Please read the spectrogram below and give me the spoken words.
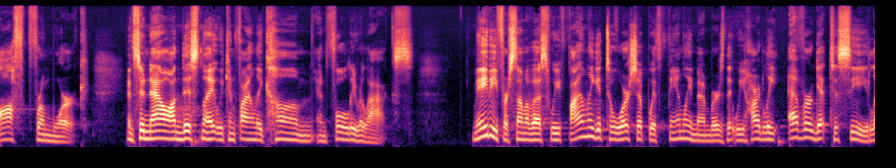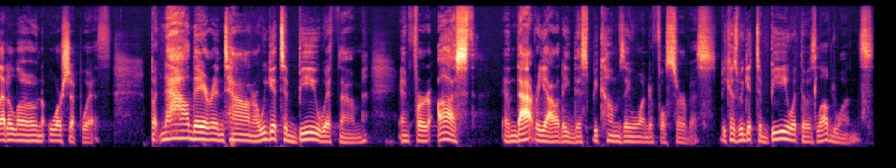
off from work. And so now on this night, we can finally come and fully relax. Maybe for some of us, we finally get to worship with family members that we hardly ever get to see, let alone worship with. But now they are in town, or we get to be with them. And for us, in that reality, this becomes a wonderful service because we get to be with those loved ones.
